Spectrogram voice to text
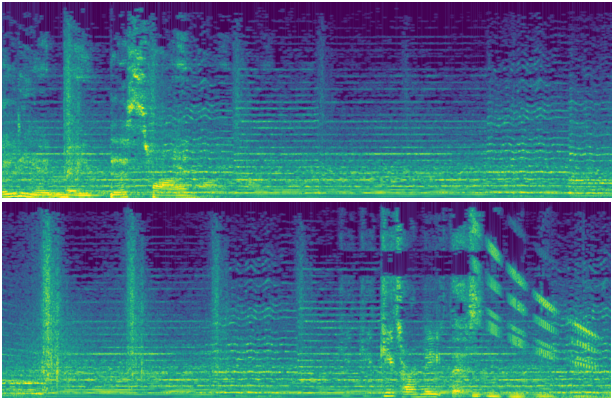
Radiate made this one. Guitar made this.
